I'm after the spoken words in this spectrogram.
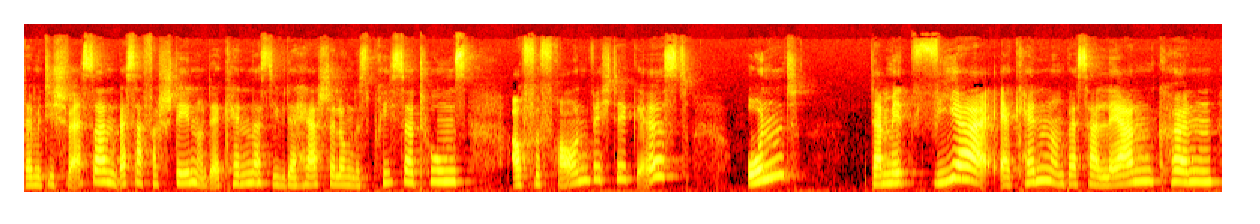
damit die Schwestern besser verstehen und erkennen, dass die Wiederherstellung des Priestertums auch für Frauen wichtig ist und damit wir erkennen und besser lernen können,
